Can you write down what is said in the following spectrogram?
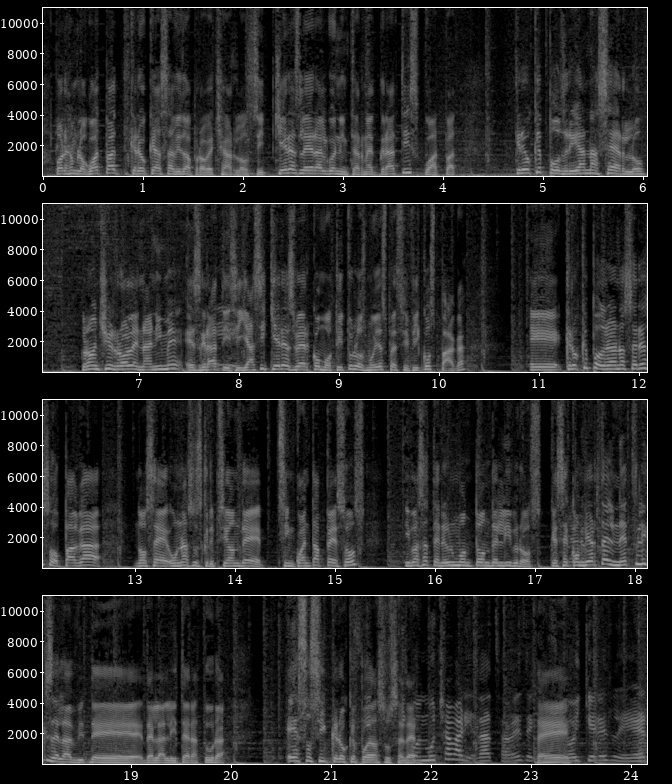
por ejemplo, Wattpad creo que ha sabido aprovecharlo. Si quieres leer algo en internet gratis, Wattpad. Creo que podrían hacerlo. Crunchyroll en anime es gratis. Y ya si quieres ver como títulos muy específicos, paga. Eh, creo que podrían hacer eso. Paga, no sé, una suscripción de 50 pesos y vas a tener un montón de libros. Que se convierta el Netflix de la, de, de la literatura. Eso sí creo que pueda suceder. con mucha variedad, ¿sabes? De que si hoy quieres leer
